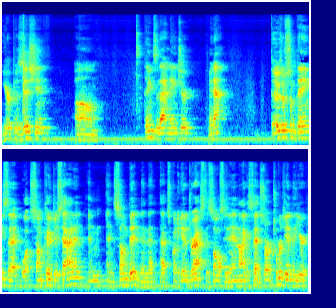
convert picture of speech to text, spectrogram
your position, um, things of that nature. I mean, that, those are some things that what some coaches it and, and some didn't, and that, that's going to get addressed this all season. And like I said, start towards the end of the year,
